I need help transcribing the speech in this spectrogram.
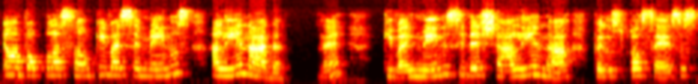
é uma população que vai ser menos alienada, né? Que vai menos se deixar alienar pelos processos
